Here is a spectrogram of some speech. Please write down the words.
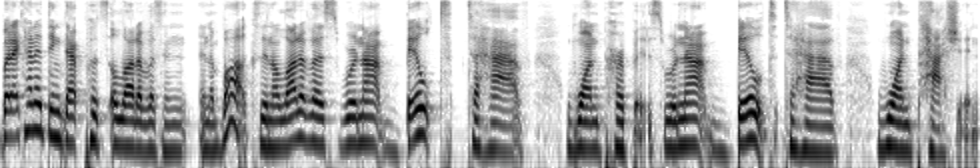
But I kind of think that puts a lot of us in, in a box and a lot of us, we're not built to have one purpose. We're not built to have one passion.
